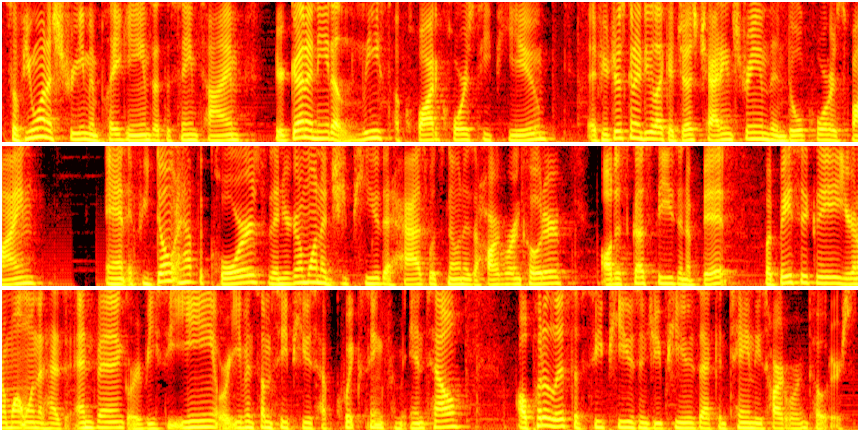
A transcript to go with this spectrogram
So if you wanna stream and play games at the same time, you're gonna need at least a quad core CPU. If you're just gonna do like a just chatting stream, then dual core is fine. And if you don't have the cores, then you're gonna want a GPU that has what's known as a hardware encoder. I'll discuss these in a bit, but basically you're gonna want one that has NVENC or VCE, or even some CPUs have QuickSync from Intel. I'll put a list of CPUs and GPUs that contain these hardware encoders.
